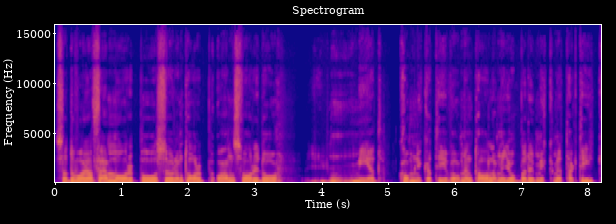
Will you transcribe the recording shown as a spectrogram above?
Så då var jag fem år på Sörentorp och ansvarig då med kommunikativa och mentala men jobbade mycket med taktik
